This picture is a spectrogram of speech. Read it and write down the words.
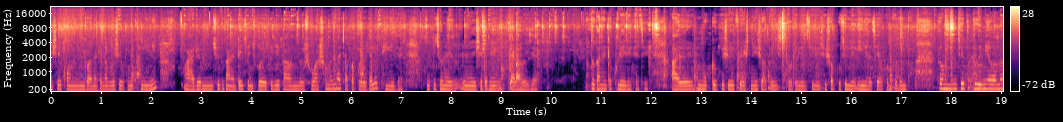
এসে কোন গয়না টয়নাগুলো সেরকম খুলিনি। আর শুধু কানেরটাই চেঞ্জ করে রেখেছি, কারণ শোয়ার সময় না চাপা পড়ে গেলে ভেঙে যায় মানে পিছনের সেটা ভেঙে, প্যারা হয়ে যায়। তো কানেরটা খুলেই রেখেছি। আর মুখ টুক কিছুই ফ্রেশ নেই, সবই ঠোঁটে লিপস্টিক, কিছু সব কিছু লেগেই আছে এখন পর্যন্ত। তো মুখ যেহেতু ধুইনি এখনও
